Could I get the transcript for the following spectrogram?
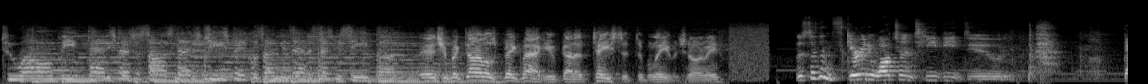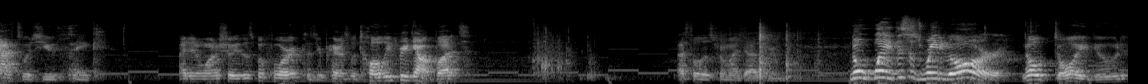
Two all beef patty, special sauce, lettuce, cheese, pickles, onions, and a sesame seed bun. It's your McDonald's Big Mac. You've got to taste it to believe it, you know what I mean? There's nothing scary to watch on TV, dude. That's what you think. I didn't want to show you this before because your parents would totally freak out, but I stole this from my dad's room. No way, this is rated R. No doy, dude.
